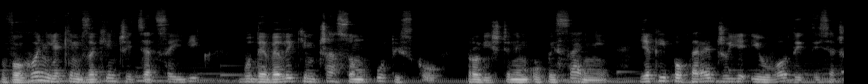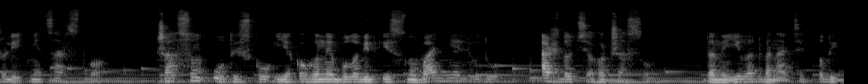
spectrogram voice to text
Вогонь, яким закінчиться цей вік, буде великим часом утиску, провіщеним у Писанні, який попереджує і вводить тисячолітнє царство, часом утиску, якого не було від існування люду аж до цього часу. Даниїла 12.1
